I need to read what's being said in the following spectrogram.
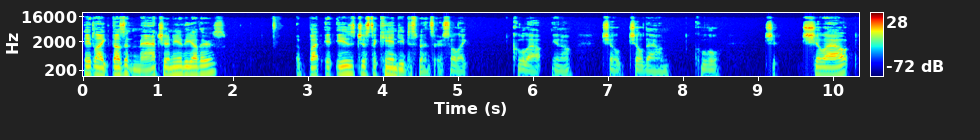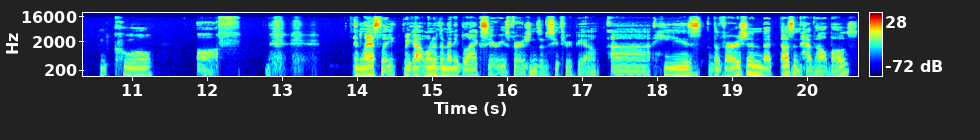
It like doesn't match any of the others, but it is just a candy dispenser. So like, cool out, you know, chill, chill down, cool, Ch- chill out and cool off. and lastly, we got one of the many Black Series versions of C3PO. Uh, he's the version that doesn't have elbows.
